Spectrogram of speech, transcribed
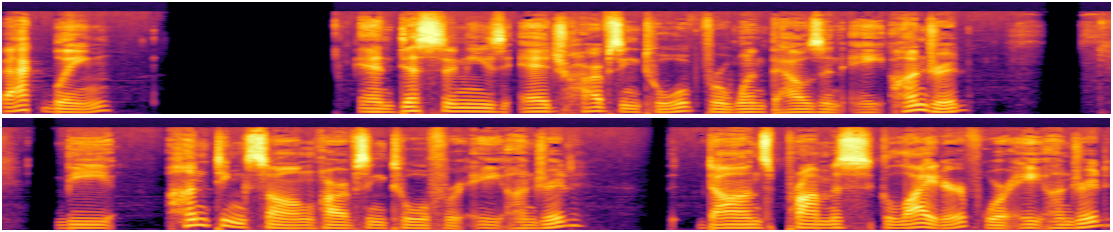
back bling and destiny's edge harvesting tool for 1800 the hunting song harvesting tool for 800 dawn's promise glider for 800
